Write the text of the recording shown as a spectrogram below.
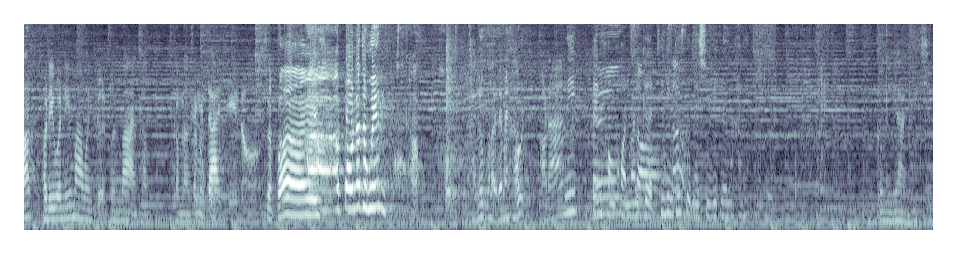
าสพอดีวันนี้มาวันเกิดเพื่อนบ้านครับกำลังสนุกได้เลยเซอร์ไพรส์อะปอนัทวินครับถ่ายรูปกันหน่อยได้ไหมครับ เอานะนี่เป็นของขวัญวันเกิดที่ดีที่สุดในชีวิตเลยนะคะเนี่ยก็ไม่ยากอย่างที่คิด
